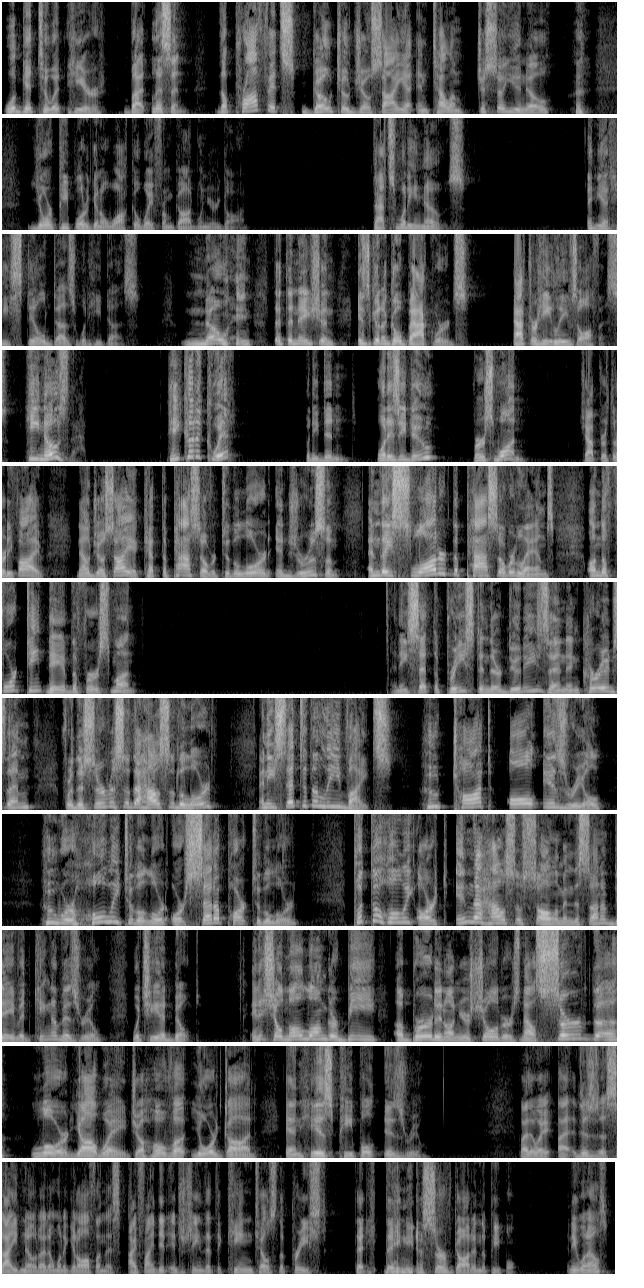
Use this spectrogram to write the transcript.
we'll get to it here, but listen, the prophets go to Josiah and tell him, just so you know, your people are going to walk away from God when you're gone. That's what he knows. And yet he still does what he does, knowing that the nation is going to go backwards after he leaves office. He knows that. He could have quit, but he didn't. What does he do? Verse 1, chapter 35. Now Josiah kept the Passover to the Lord in Jerusalem, and they slaughtered the Passover lambs on the 14th day of the first month. And he set the priests in their duties and encouraged them for the service of the house of the Lord. And he said to the Levites, who taught all Israel, who were holy to the Lord or set apart to the Lord, Put the holy ark in the house of Solomon, the son of David, king of Israel, which he had built. And it shall no longer be a burden on your shoulders. Now serve the Lord, Yahweh, Jehovah your God, and his people Israel. By the way, uh, this is a side note. I don't want to get off on this. I find it interesting that the king tells the priest that they need to serve God and the people. Anyone else?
